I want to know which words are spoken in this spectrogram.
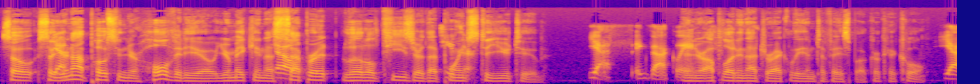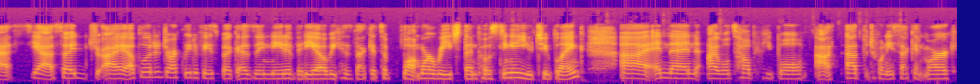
So, so Yeah. you're not posting your whole video. You're making a No. separate little teaser that Teaser. points to YouTube, yes, exactly. and you're uploading that directly into Facebook. Okay, cool. Yes, yeah. So I, I uploaded directly to Facebook as a native video because that gets a lot more reach than posting a YouTube link. Uh, and then I will tell people at, at the 20 second mark,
